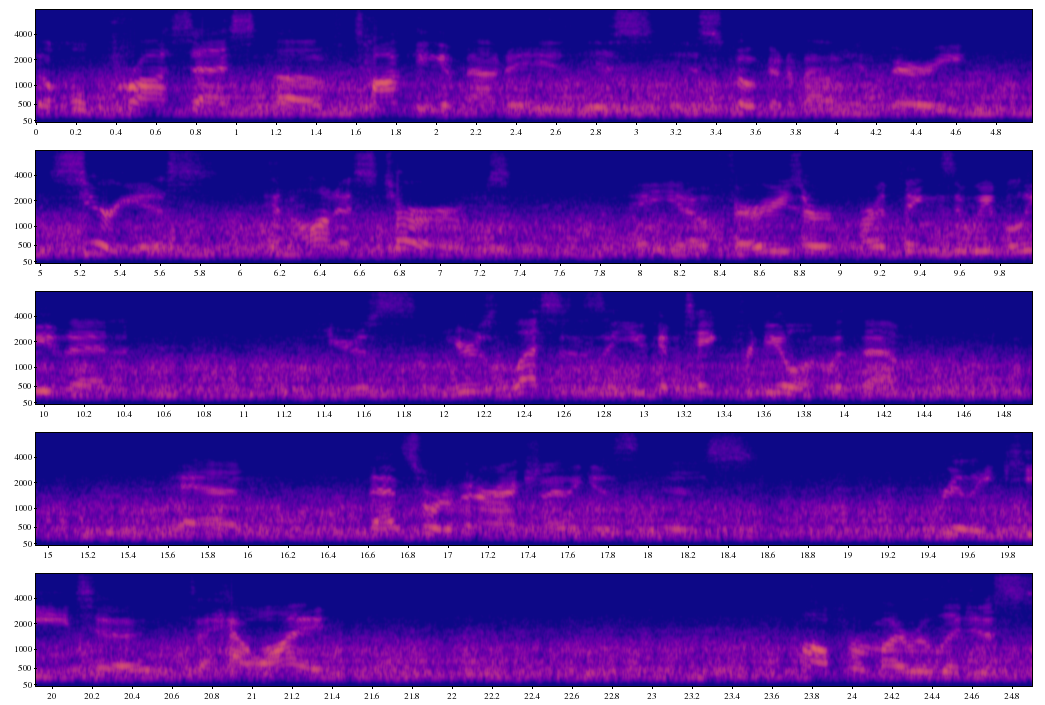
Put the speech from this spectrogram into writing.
the whole process of talking about it is, is, is spoken about in very serious and honest terms. And, you know, fairies are, are things that we believe in. Here's here's lessons that you can take for dealing with them. And that sort of interaction I think is is really key to, to how I offer my religious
